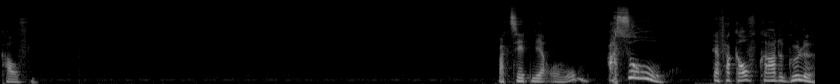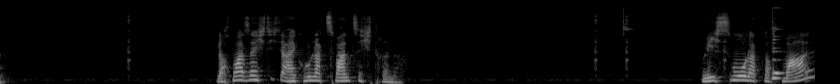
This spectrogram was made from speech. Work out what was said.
Kaufen. Was zählt denn der oben? Ach so, der verkauft gerade Gülle. Nochmal 60, da habe ich 120 drin. Nächsten Monat nochmal.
